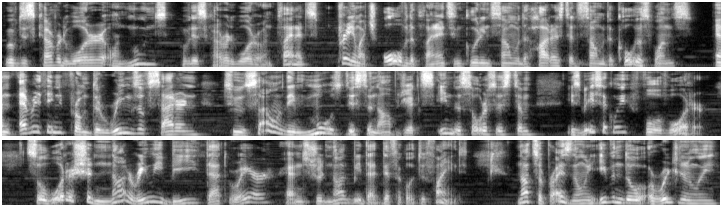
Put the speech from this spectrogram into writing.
We've discovered water on moons, we've discovered water on planets, pretty much all of the planets, including some of the hottest and some of the coldest ones, and everything from the rings of Saturn to some of the most distant objects in the solar system is basically full of water. So water should not really be that rare and should not be that difficult to find. Not surprisingly, even though originally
